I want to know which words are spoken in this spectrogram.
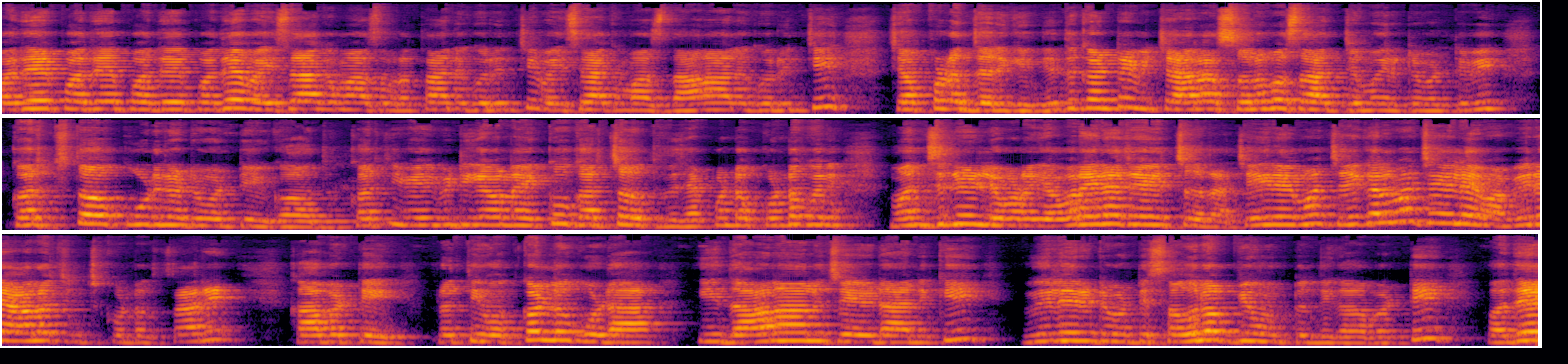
పదే పదే పదే పదే వైశాఖ మాస వ్రతాన్ని గురించి వైశాఖ మాస దానాల గురించి చెప్పడం జరిగింది. ఎందుకంటే ఇవి చాలా సులభ సాధ్యమైనటువంటివి ఖర్చుతో కూడినటువంటివి కాదు. ఖర్చు వీటికి ఏమైనా ఎక్కువ ఖర్చు అవుతుంది. చెప్పండి కొండ కుండ కొని మంచినీళ్ళు ఇవ్వడం ఎవరైనా చేయొచ్చు కదా. చేయలేమా? చేయగలమా? చేయలేమా? మీరే ఆలోచించుకోండి ఒకసారి. కాబట్టి ప్రతి ఒక్కళ్ళు కూడా ఈ దానాలు చేయడానికి వీలైనటువంటి సౌలభ్యం ఉంటుంది కాబట్టి పదే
